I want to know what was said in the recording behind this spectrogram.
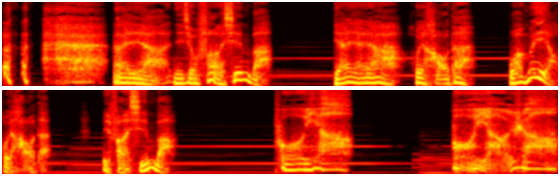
哎呀，你就放心吧，妍妍呀会好的，我们也会好的，你放心吧。”不要，不要让，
